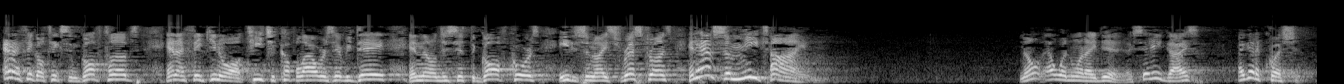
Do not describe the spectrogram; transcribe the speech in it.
And I think I'll take some golf clubs, and I think, you know, I'll teach a couple hours every day, and then I'll just hit the golf course, eat at some nice restaurants, and have some me time. No, that wasn't what I did. I said, hey guys, I got a question.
